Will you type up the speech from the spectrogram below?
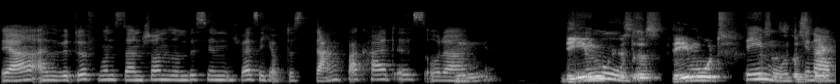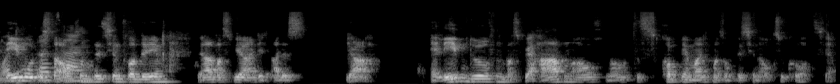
Ja, also wir dürfen uns dann schon so ein bisschen, ich weiß nicht, ob das Dankbarkeit ist oder hm. Demut, Demut ist es. Demut. Demut, ist genau. Demut ist da auch so ein bisschen von dem, ja, was wir eigentlich alles, ja, erleben dürfen, was wir haben auch. Ne? Das kommt mir manchmal so ein bisschen auch zu kurz, ja.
